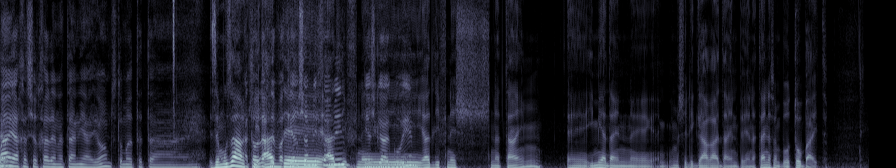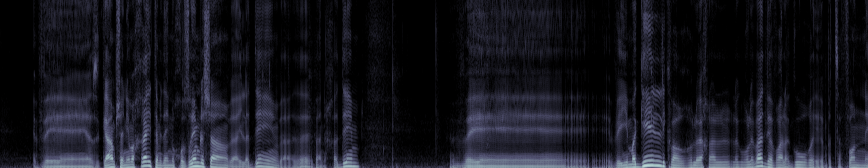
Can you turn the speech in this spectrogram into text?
מה היחס שלך לנתניה היום? זאת אומרת, אתה... זה מוזר, כי עד, לבקר שם אה, לפעמים? לפני, יש געגועים? עד לפני שנתיים, אה, אמי עדיין, אמא שלי גרה עדיין בנתניה שם באותו בית. ואז גם שנים אחרי, תמיד היינו חוזרים לשם, והילדים, והנכדים. ו... ועם הגיל היא כבר לא יכלה לגור לבד, והיא עברה לגור uh, בצפון uh,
